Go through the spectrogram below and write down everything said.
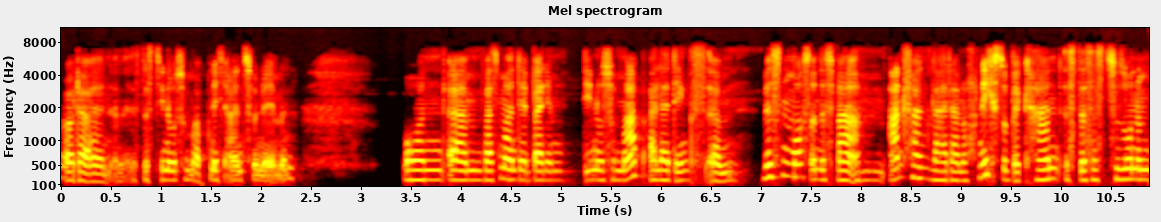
oder ein, das Denosumab nicht einzunehmen. Und ähm, was man bei dem Denosumab allerdings ähm, wissen muss, und es war am Anfang leider noch nicht so bekannt, ist, dass es zu so einem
